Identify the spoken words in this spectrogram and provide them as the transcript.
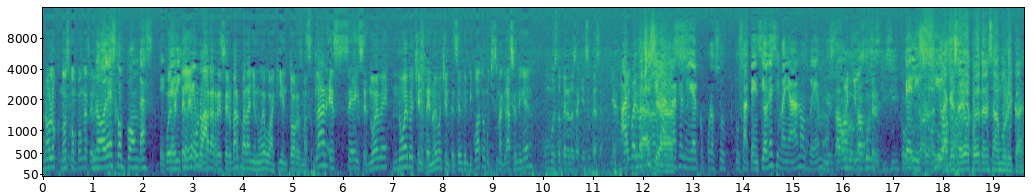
no lo, no os compongas el... No descompongas. eh, Pues te el dije teléfono para reservar para Año Nuevo aquí en Torres Mazatlán es 669-989-8624. Muchísimas gracias, Miguel. Un gusto tenerlos aquí en su casa. Ay, pues Gracias. muchísimas gracias, Miguel, por su- tus atenciones y mañana nos vemos. Estaban los tacos exquisitos. Delicioso. La que se debe puede tener estaba muy rica, ¿eh?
